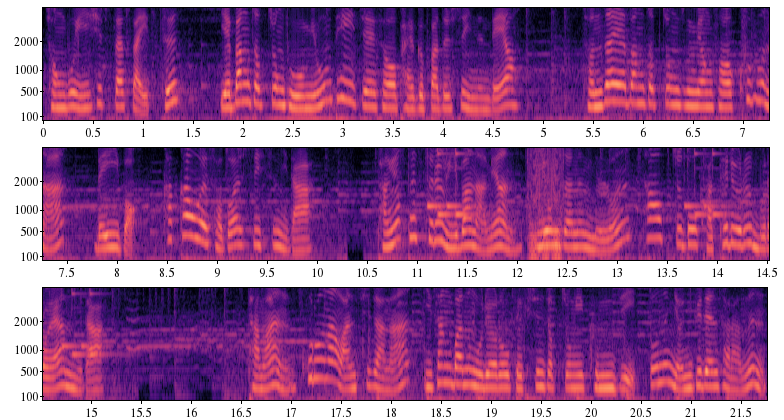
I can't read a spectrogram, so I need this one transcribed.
정부 24 사이트, 예방접종 도우미 홈페이지에서 발급받을 수 있는데요. 전자예방접종 증명서 쿠브나 네이버, 카카오에서도 할 수 있습니다. 방역 패스를 위반하면 이용자는 물론 사업주도 과태료를 물어야 합니다. 다만 코로나 완치자나 이상 반응 우려로 백신 접종이 금지 또는 연기된 사람은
